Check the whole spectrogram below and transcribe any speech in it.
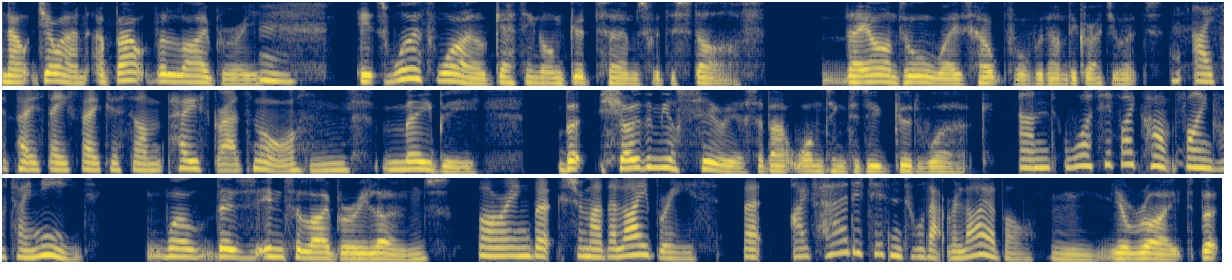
Now, Joanne, about the library, Mm. it's worthwhile getting on good terms with the staff. They aren't always helpful with undergraduates. I suppose they focus on postgrads more. Mm, maybe. But show them you're serious about wanting to do good work. And what if I can't find what I need? Well, there's interlibrary loans. Borrowing books from other libraries, but I've heard it isn't all that reliable. Hmm, you're right, but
